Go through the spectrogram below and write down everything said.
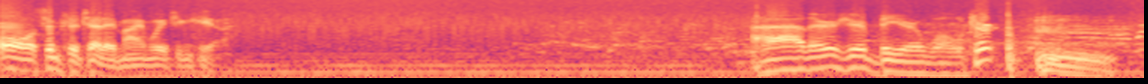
Or simply tell him I'm waiting here. Ah, there's your beer, Walter.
